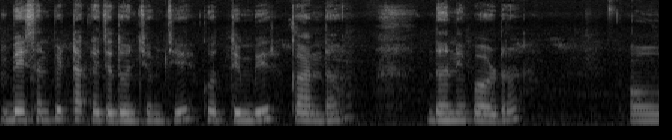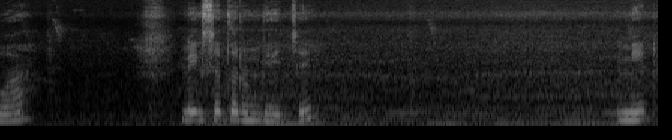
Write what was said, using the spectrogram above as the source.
बेसन पीठ टाकायचे दोन चमचे कोथिंबीर कांदा धने पावडर ओवा मिक्स करून घ्यायचे. मीठ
